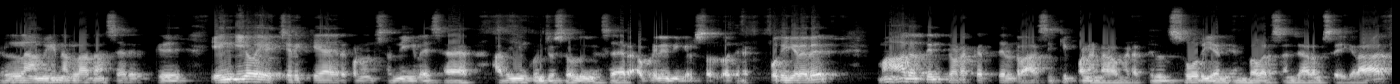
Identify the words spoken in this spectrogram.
எல்லாமே நல்லா தான் சார் இருக்கு. எங்கேயோ எச்சரிக்கையா இருக்கணும்னு சொன்னீங்களே சார். அதையும் கொஞ்சம் சொல்லுங்க சார். அப்படின்னு நீங்கள் சொல்வது எனக்கு புரிகிறது. மாதத்தின் தொடக்கத்தில் ராசிக்கு பன்னெண்டாம் இடத்தில் சூரியன் என்பவர் சஞ்சாரம் செய்கிறார்.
